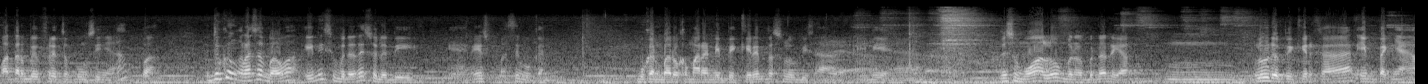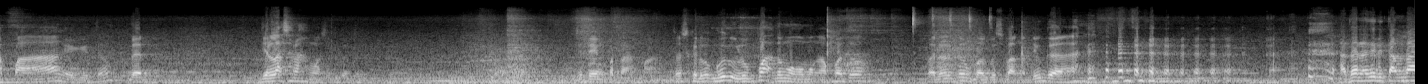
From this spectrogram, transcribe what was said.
water beverage fungsinya apa itu gue ngerasa bahwa ini sebenarnya sudah di ya ini pasti bukan bukan baru kemarin dipikirin terus lu bisa Iya. ini ya. Itu semua lu bener-bener yang hmm, lu udah pikirkan impactnya apa kayak gitu. Dan jelas lah maksud gue tuh. Itu yang pertama. Terus kedua gue lupa tuh mau ngomong apa tuh padahal itu bagus banget juga Atau nanti ditambah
